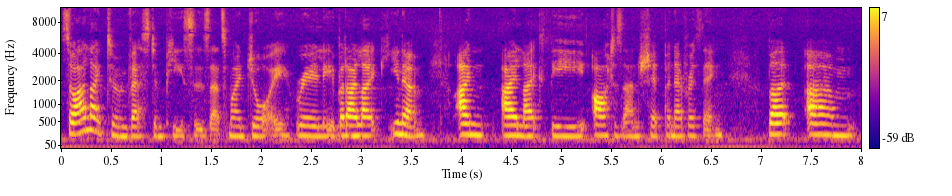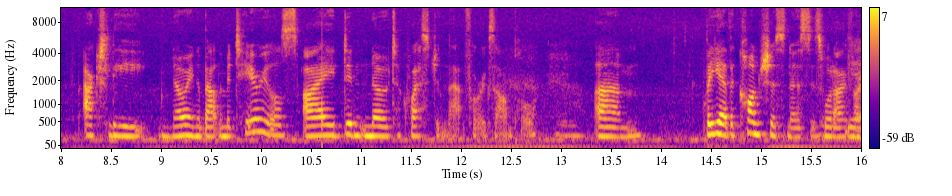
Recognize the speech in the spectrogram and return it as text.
So I like to invest in pieces. That's my joy, really. But I like, you know, I I like the artisanship and everything. But um, actually knowing about the materials, I didn't know to question that, for example. Um, but yeah, the consciousness is what I find yeah,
